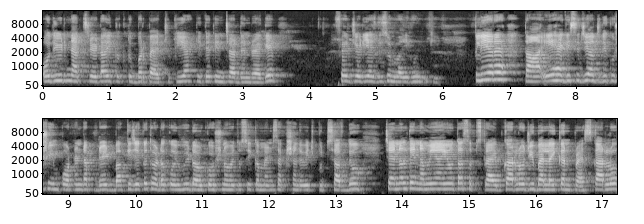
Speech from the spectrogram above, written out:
ਉਹਦੀ ਜਿਹੜੀ ਨੈਕਸਟ ਡੇਟ ਆ, ਇੱਕ ਅਕਤੂਬਰ ਪੈ ਚੁੱਕੀ ਹੈ ਠੀਕ ਹੈ 3-4 ਦਿਨ ਰਹਿ ਗਏ। ਫਿਰ ਜਿਹੜੀ ਇਸ ਦੀ ਸੁਣਵਾਈ ਹੋਏਗੀ। ਕਲੀਅਰ ਹੈ, ਤਾਂ ਇਹ ਹੈਗੀ ਸੀ ਜੀ ਅੱਜ ਦੀ ਕੁਝ ਇੰਪੋਰਟੈਂਟ ਅਪਡੇਟ ਬਾਕੀ ਜੇਕਰ ਤੁਹਾਡਾ ਕੋਈ ਵੀ ਡਾਊਟ ਕੁਐਸਚਨ ਹੋਵੇ, ਤੁਸੀਂ ਕਮੈਂਟ ਸੈਕਸ਼ਨ ਦੇ ਵਿੱਚ ਪੁੱਛ ਸਕਦੇ ਹੋ। ਚੈਨਲ ਤੇ ਨਵੇਂ ਆਏ ਹੋ ਤਾਂ ਸਬਸਕ੍ਰਾਈਬ ਕਰ ਲਓ ਜੀ ਬੈਲ ਆਈਕਨ ਪ੍ਰੈਸ ਕਰ ਲਓ,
